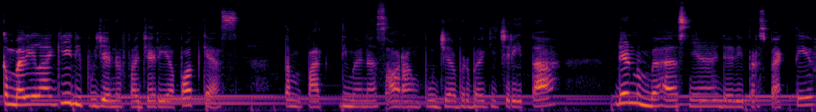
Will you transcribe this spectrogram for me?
Kembali lagi di Puja Nur Fajaria Podcast, tempat di mana seorang puja berbagi cerita dan membahasnya dari perspektif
